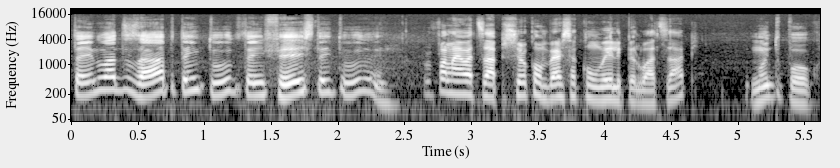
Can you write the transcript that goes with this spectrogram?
Tem no WhatsApp, tem tudo, tem Face, tem tudo. Por falar em WhatsApp, o senhor conversa com ele pelo WhatsApp? Muito pouco.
